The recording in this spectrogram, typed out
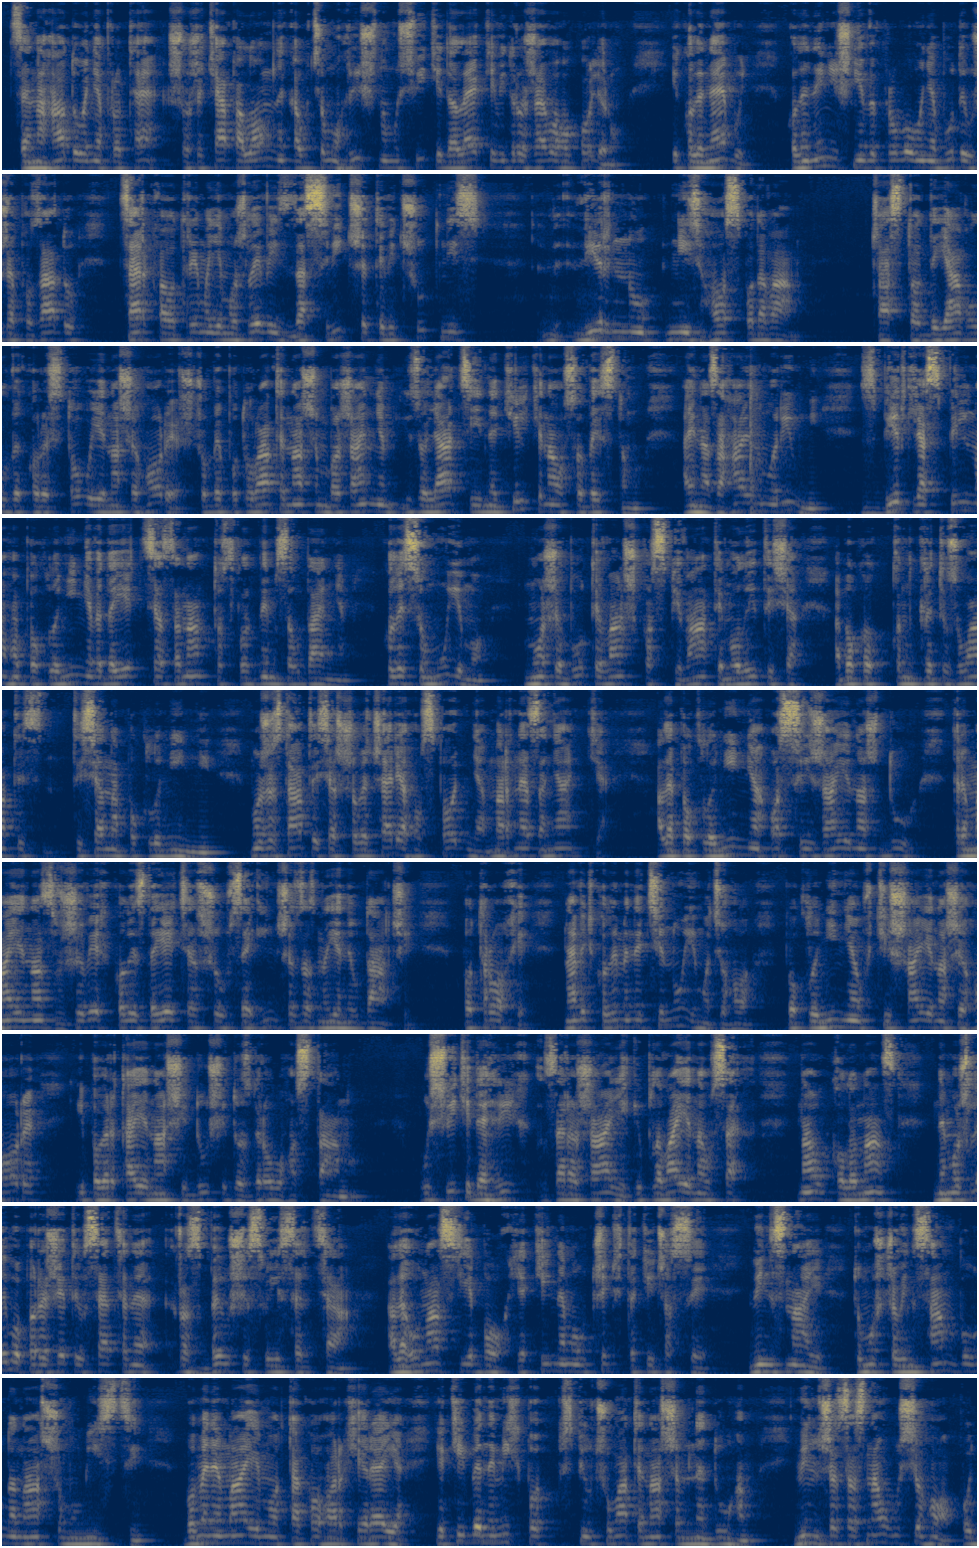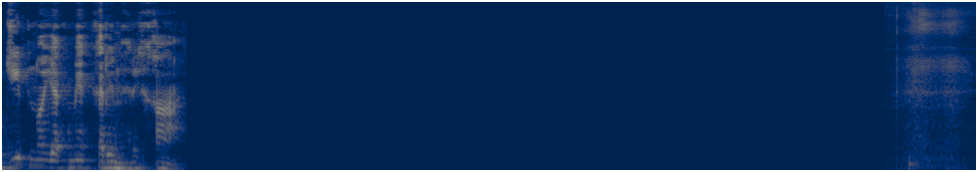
Це нагадування про те, що життя паломника в цьому грішному світі далеке від рожевого кольору, і коли-небудь, коли нинішнє випробування буде вже позаду, церква отримає можливість засвідчити відчутність, вірність Господа вам. Часто диявол використовує наше горе, щоби потурати нашим бажанням ізоляції не тільки на особистому, а й на загальному рівні. Збір для спільного поклоніння видається занадто складним завданням. Коли сумуємо, може бути важко співати, молитися або конкретизуватися на поклонінні. Може здатися, що вечеря Господня марне заняття, але поклоніння освіжає наш дух, тримає нас в живих, коли здається, що все інше зазнає невдачі. Потрохи, навіть коли ми не цінуємо цього. Поклоніння втішає наше горе і повертає наші душі до здорового стану. у світі, де гріх заражає і впливає на все навколо нас, неможливо пережити все це, не розбивши свої серця. Але у нас є Бог, який не мовчить в такі часи. Він знає, тому що він сам був на нашому місці. Бо ми не маємо такого архірея, який би не міг співчувати нашим недугам. Він же зазнав усього, подібно як ми, крім гріха.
